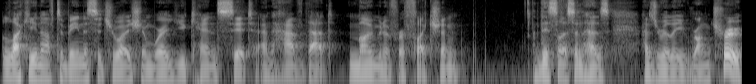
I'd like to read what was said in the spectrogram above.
lucky enough to be in a situation where you can sit and have that moment of reflection this lesson has has really rung true.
